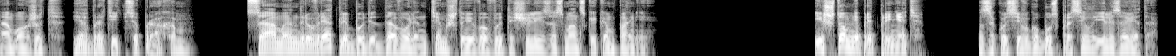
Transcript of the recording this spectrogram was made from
а может и обратить все прахом. Сам Эндрю вряд ли будет доволен тем, что его вытащили из османской компании. «И что мне предпринять?» Закусив губу, спросила Елизавета.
